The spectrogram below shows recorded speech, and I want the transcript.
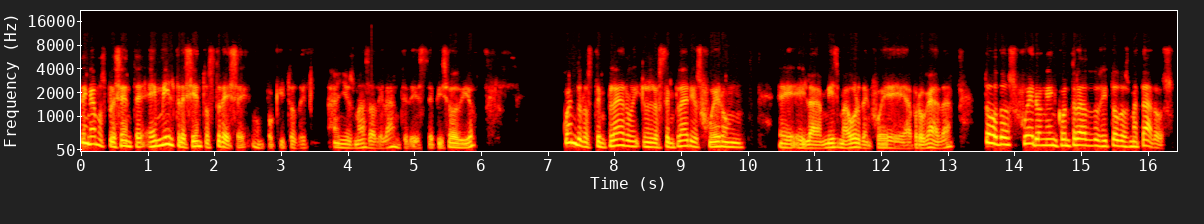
Tengamos presente, en 1313, un poquito de años más adelante de este episodio, cuando los, templarios, los templarios fueron, eh, y la misma orden fue abrogada, todos fueron encontrados y todos matados,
